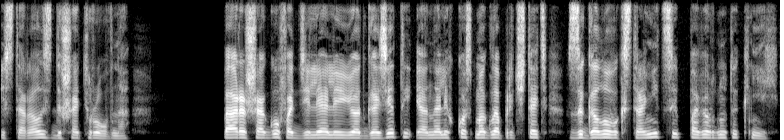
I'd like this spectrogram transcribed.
и старалась дышать ровно. Пара шагов отделяли ее от газеты, и она легко смогла прочитать заголовок страницы, повернутой к ней.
